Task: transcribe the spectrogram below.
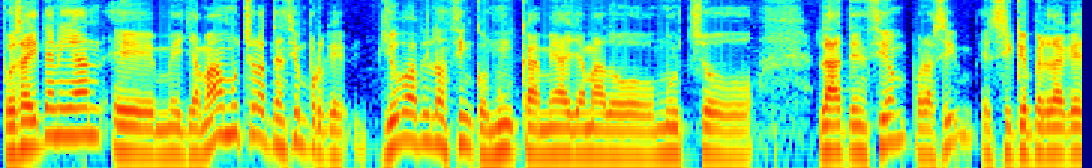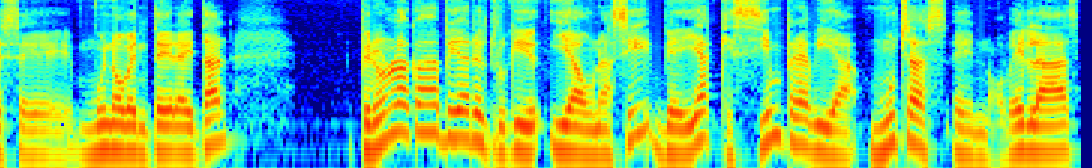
Pues ahí tenían, eh, me llamaba mucho la atención porque yo Babylon 5 nunca me ha llamado mucho la atención, por así. Sí que es verdad que es eh, muy noventera y tal, pero no le acaba de pillar el truquillo. Y aún así veía que siempre había muchas eh, novelas,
